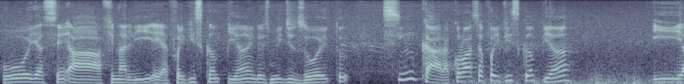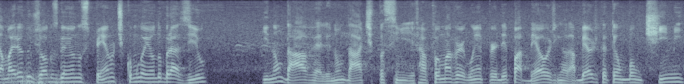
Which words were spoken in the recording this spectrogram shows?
foi assim, a finali, é, foi vice-campeã em 2018. Sim, cara, a Croácia foi vice-campeã e a maioria dos jogos ganhou nos pênaltis, como ganhou do Brasil. E não dá, velho, não dá. Tipo assim, já foi uma vergonha perder pra Bélgica. A Bélgica tem um bom time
